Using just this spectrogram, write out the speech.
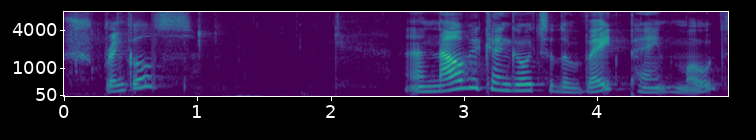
sprinkles. And now we can go to the weight paint mode.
